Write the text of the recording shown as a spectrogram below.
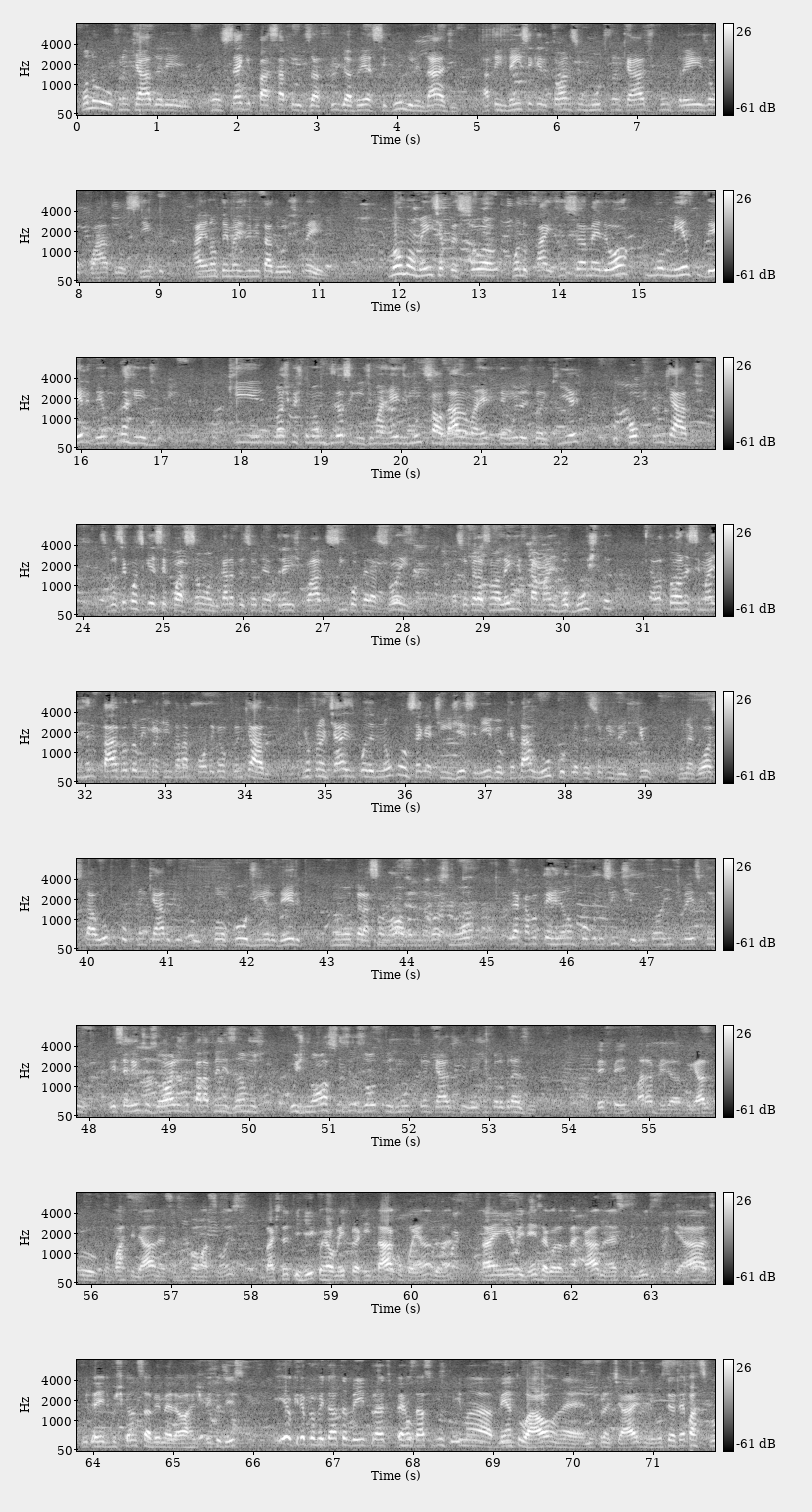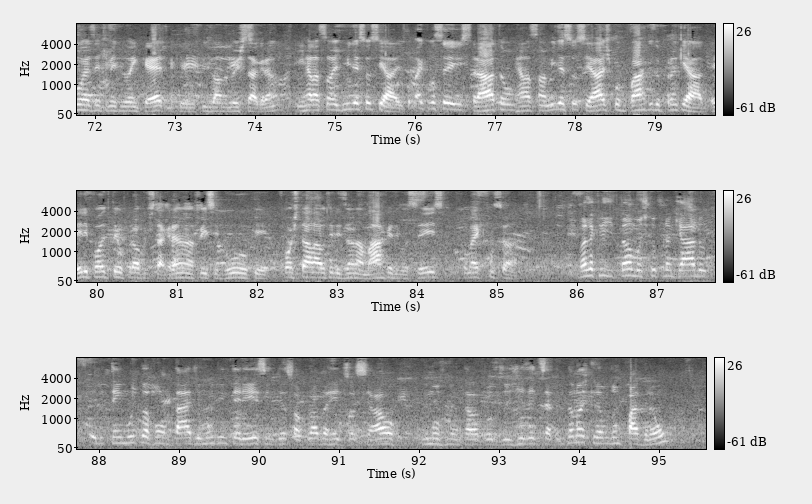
Quando o franqueado ele consegue passar pelo desafio de abrir a segunda unidade, a tendência é que ele torne-se um multifranqueado com três ou quatro ou cinco aí não tem mais limitadores para ele. Normalmente a pessoa, quando faz isso, é o melhor momento dele dentro da rede. Porque nós costumamos dizer o seguinte: uma rede muito saudável, uma rede que tem muitas franquias e poucos franqueados. Se você conseguir essa equação onde cada pessoa tenha 3, 4, 5 operações, a sua operação, além de ficar mais robusta, ela torna-se mais rentável também para quem está na ponta, que é o franqueado. E o franchise, quando ele não consegue atingir esse nível, que é dar lucro para a pessoa que investiu no negócio, dar lucro para o franqueado que, colocou o dinheiro dele numa operação nova, num negócio novo, ele acaba perdendo um pouco do sentido. Então a gente vê isso com excelentes olhos e parabenizamos os nossos e os outros multifranqueados que existem pelo Brasil. Perfeito, maravilha. Obrigado por compartilhar né, essas informações. Bastante rico realmente para quem está acompanhando, né? Está em evidência agora no mercado, né? Essa de multifranqueados, muita gente buscando saber melhor a respeito disso. E eu queria aproveitar também para te perguntar sobre um tema bem atual né, no franchise. Você até participou recentemente da enquete que eu fiz lá no meu Instagram em relação às mídias sociais. Como é que vocês tratam em relação a mídias sociais por parte do franqueado? Ele pode ter o próprio Instagram, Facebook, postar lá utilizando a marca de vocês. Como é que funciona? Nós acreditamos que o franqueado ele tem muita vontade, muito interesse em ter sua própria rede social e movimentá-la todos os dias, etc. Então nós criamos um padrão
